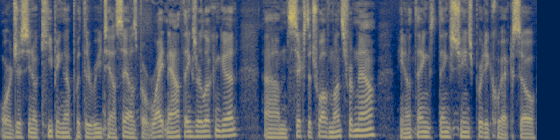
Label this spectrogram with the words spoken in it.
or just, you know, keeping up with the retail sales. But right now things are looking good. Um, six to 12 months from now, you know, things, things change pretty quick. So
